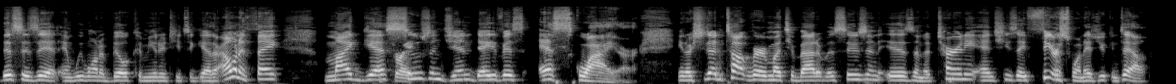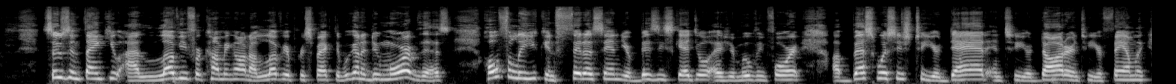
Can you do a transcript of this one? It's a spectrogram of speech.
This is it. And we want to build community together. I want to thank my guest, right. Susan Jin Davis, Esquire. You know, she doesn't talk very much about it, but Susan is an attorney and she's a fierce one, as you can tell. Susan, thank you. I love you for coming on. I love your perspective. We're going to do more of this. Hopefully, you can fit us in your busy schedule as you're moving forward. Uh, best wishes to your dad and to your daughter and to your family.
